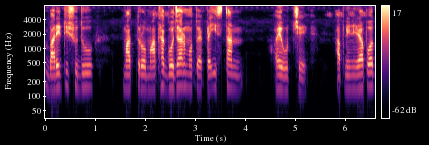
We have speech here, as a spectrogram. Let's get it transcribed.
বাড়িটি শুধু মাত্র মাথা গোজার মতো একটা স্থান হয়ে উঠছে। আপনি নিরাপদ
